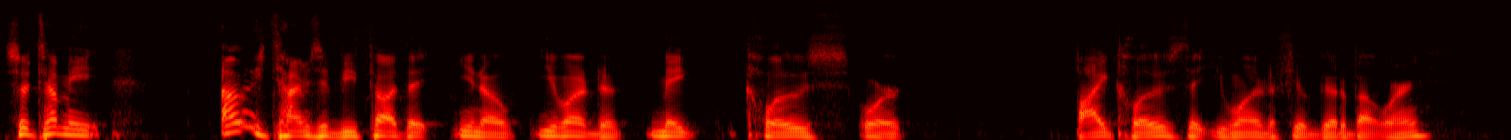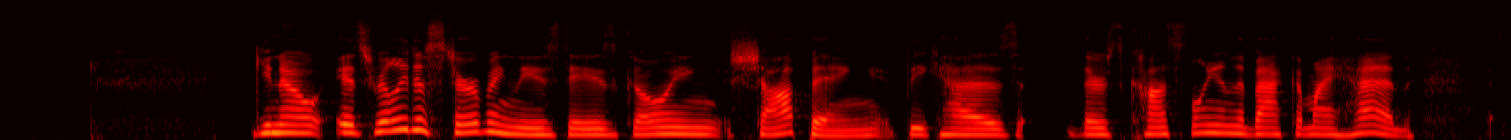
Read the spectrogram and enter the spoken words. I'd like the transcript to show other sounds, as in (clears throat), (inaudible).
So tell me, how many times have you thought that you know you wanted to make clothes or buy clothes that you wanted to feel good about wearing? You know, it's really disturbing these days going shopping because there's constantly in the back of my head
